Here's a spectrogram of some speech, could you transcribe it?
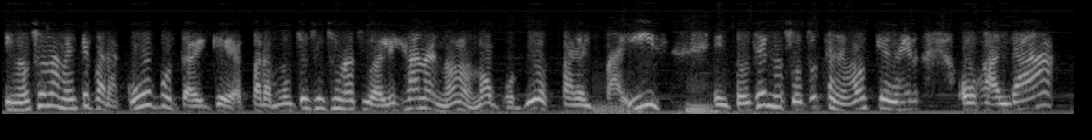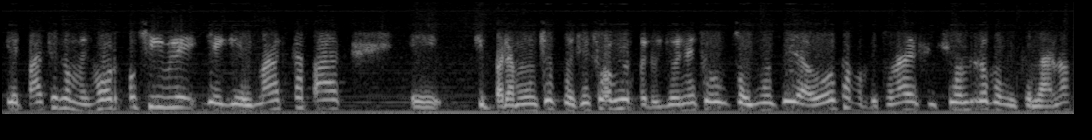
y no solamente para Cúcuta, que para muchos es una ciudad lejana, no, no, no, por Dios, para el país. Entonces nosotros tenemos que ver, ojalá le pase lo mejor posible, llegue el más capaz. eh, que para muchos pues es obvio, pero yo en eso soy muy cuidadosa porque es una decisión de los venezolanos,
